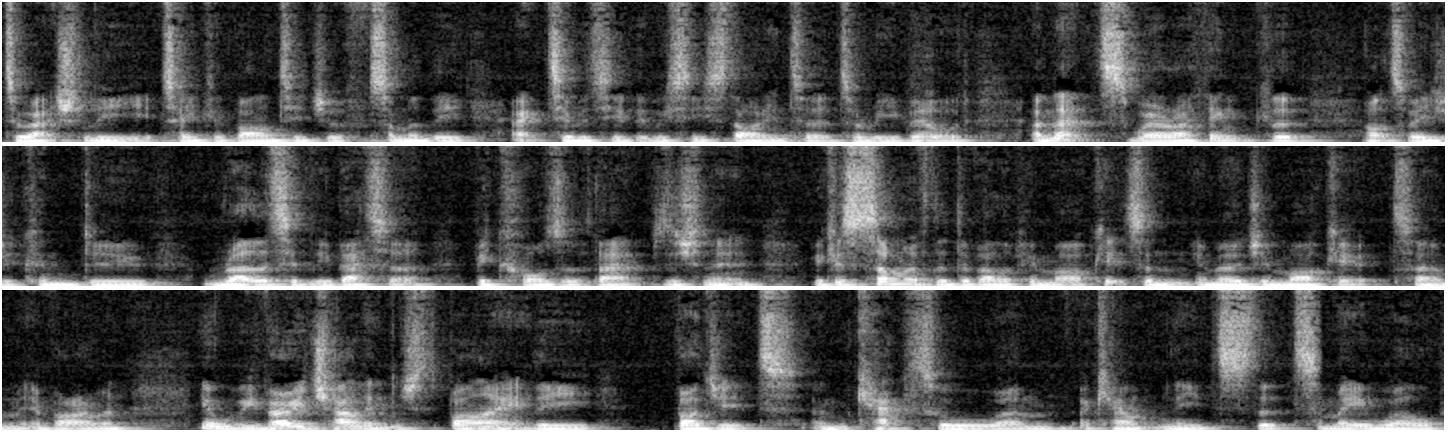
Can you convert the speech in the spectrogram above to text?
to actually take advantage of some of the activity that we see starting to, to rebuild. And that's where I think that parts of Asia can do relatively better because of that position in. Because some of the developing markets and emerging market um, environment will be very challenged by the budget and capital um, account needs that may well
